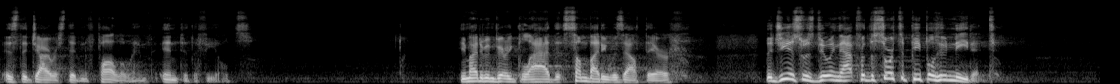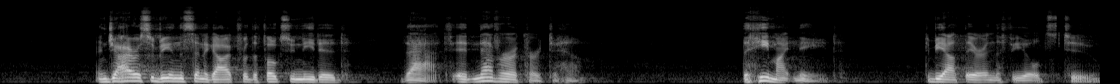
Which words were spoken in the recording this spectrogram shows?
is that Jairus didn't follow him into the fields. He might have been very glad that somebody was out there, that Jesus was doing that for the sorts of people who need it. And Jairus would be in the synagogue for the folks who needed that. It never occurred to him that he might need to be out there in the fields too.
